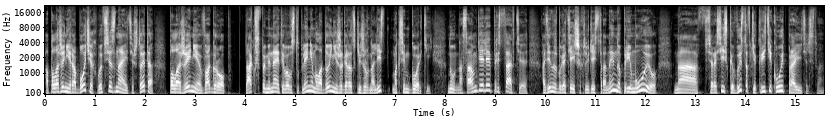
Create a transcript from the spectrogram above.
о положении рабочих, вы все знаете, что это положение в гроб. Так вспоминает его выступление молодой нижегородский журналист Максим Горький. Ну, на самом деле, представьте, один из богатейших людей страны напрямую на всероссийской выставке критикует правительство.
